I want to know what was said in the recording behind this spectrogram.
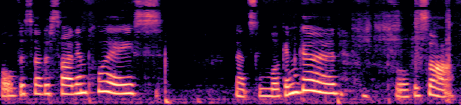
hold this other side in place. That's looking good. Pull this off.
